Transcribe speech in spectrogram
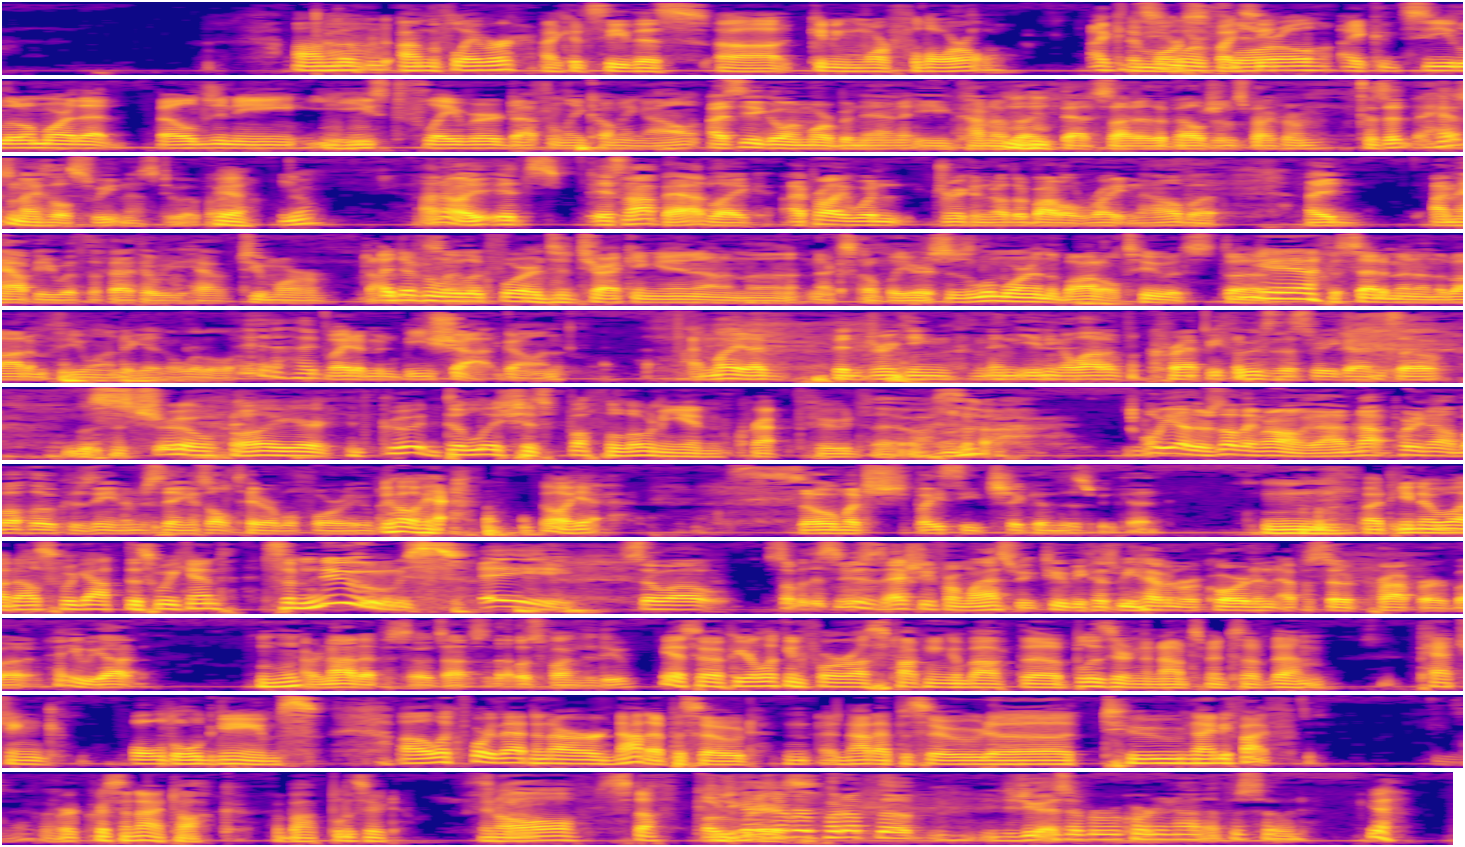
on the on the flavor. I could see this uh, getting more floral. I could And see more more, spicy? floral. I could see a little more of that Belgian-y Mm-hmm. yeast flavor definitely coming out. I see it going more banana-y, kind of like that side of the Belgian spectrum, because it has a nice little sweetness to it. But Yeah. No, I don't know. It's it's not bad. Like I probably wouldn't drink another bottle right now, but I I'm happy with the fact that we have two more. down I definitely cellar. look forward to tracking in on the next couple of years. There's a little more in the bottle too. It's the Yeah. the sediment on the bottom if you want to get a little Yeah, vitamin B shot going. I might. I've been drinking and eating a lot of crappy foods this weekend, so This is true. Well, you're good, delicious Buffalonian crap food, though. Mm-hmm. So, Oh yeah, there's nothing wrong with that. I'm not putting down buffalo cuisine. I'm just saying it's all terrible for you. oh yeah, oh yeah. So much spicy chicken this weekend. Mm, but you know what else we got this weekend? Some news. Hey, so uh, some of this news is actually from last week too, because we haven't recorded an episode proper. But hey, we got Mhm. our not episodes out, so that was fun to do. Yeah, so if you're looking for us talking about the Blizzard announcements of them patching old old games. Uh, look for that in our not episode, not episode uh, two ninety five, where Chris and I talk about Blizzard and all stuff. Did you guys ever put up the? Did you guys ever record an odd episode?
